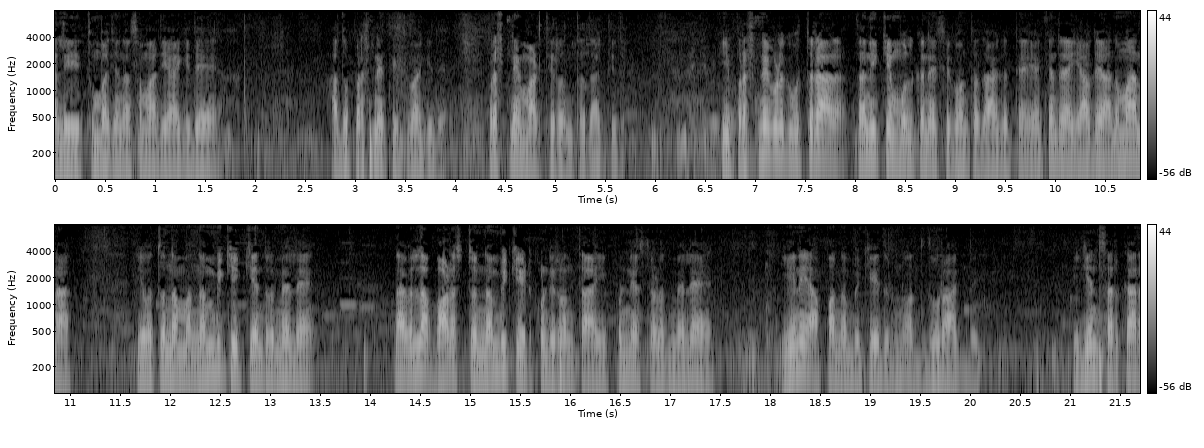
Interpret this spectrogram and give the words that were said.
ಅಲ್ಲಿ ತುಂಬ ಜನ ಸಮಾಧಿ ಆಗಿದೆ. ಅದು ಪ್ರಶ್ನೆತೀತವಾಗಿದೆ ಪ್ರಶ್ನೆ ಮಾಡ್ತಿರೋಂಥದ್ದಾಗ್ತಿದೆ. ಈ ಪ್ರಶ್ನೆಗಳಿಗೆ ಉತ್ತರ ತನಿಖೆ ಮೂಲಕನೇ ಸಿಗುವಂಥದ್ದಾಗುತ್ತೆ. ಯಾಕೆಂದ್ರೆ ಯಾವುದೇ ಅನುಮಾನ, ಇವತ್ತು ನಮ್ಮ ನಂಬಿಕೆ ಕೇಂದ್ರದ ಮೇಲೆ, ನಾವೆಲ್ಲ ಬಹಳಷ್ಟು ನಂಬಿಕೆ ಇಟ್ಕೊಂಡಿರುವಂತ ಈ ಪುಣ್ಯ ಸ್ಥಳದ ಮೇಲೆ ಏನೇ ಅಪನಂಬಿಕೆ ಇದ್ರೂ ಅದು ದೂರ ಆಗಬೇಕು. ಈಗೇನು ಸರ್ಕಾರ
